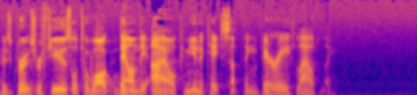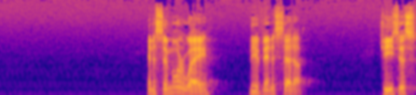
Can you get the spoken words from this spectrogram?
whose groom's refusal to walk down the aisle communicates something very loudly. In a similar way, the event is set up. Jesus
